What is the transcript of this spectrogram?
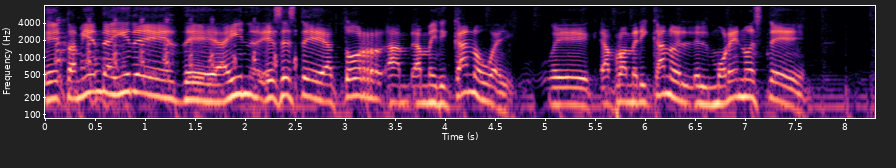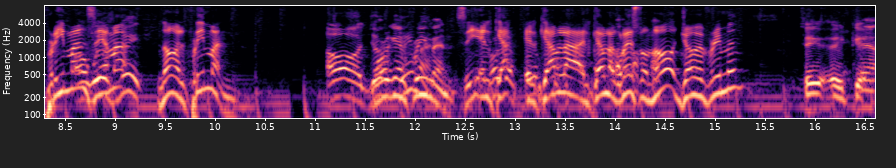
Eh, también de ahí, de, ahí es este actor americano, güey. Eh, afroamericano, el, moreno este... Freeman oh, se llama. No, el Freeman. Oh, Morgan Freeman. Sí, el que, el que habla, el que habla grueso, ¿no? John Freeman. Sí, el que.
